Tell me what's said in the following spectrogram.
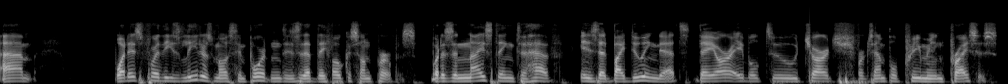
Um, what is for these leaders most important is that they focus on purpose. What is a nice thing to have is that by doing that, they are able to charge, for example, premium prices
